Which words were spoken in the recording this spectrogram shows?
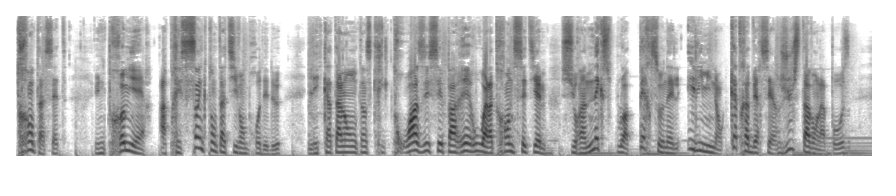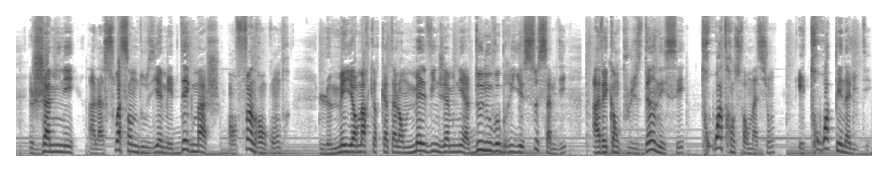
30 à 7 une première après 5 tentatives en Pro D2. Les Catalans ont inscrit 3 essais par Héroux à la 37e sur un exploit personnel éliminant 4 adversaires juste avant la pause. Jaminé à la 72e et Degmash en fin de rencontre. Le meilleur marqueur catalan Melvin Jaminé a de nouveau brillé ce samedi avec en plus d'un essai, 3 transformations et 3 pénalités.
